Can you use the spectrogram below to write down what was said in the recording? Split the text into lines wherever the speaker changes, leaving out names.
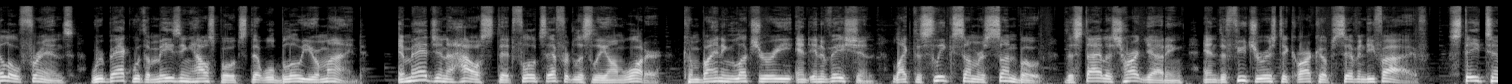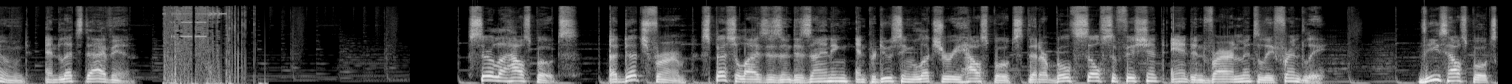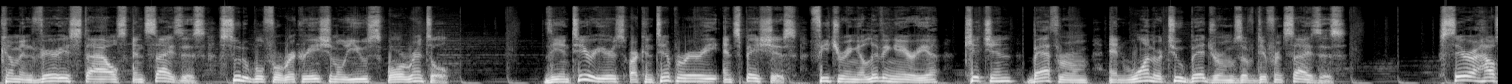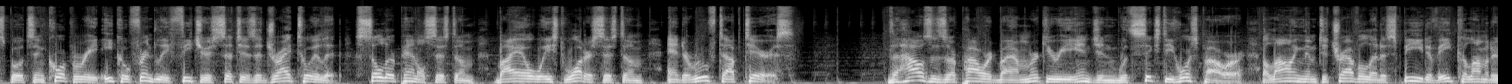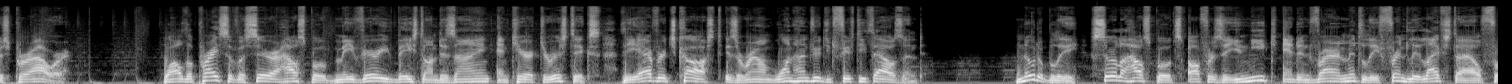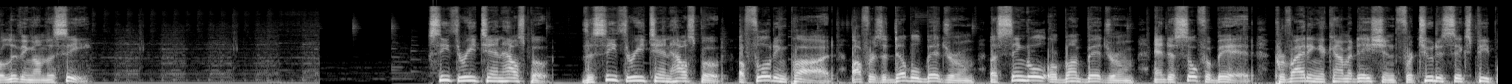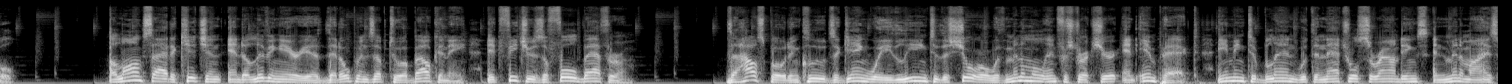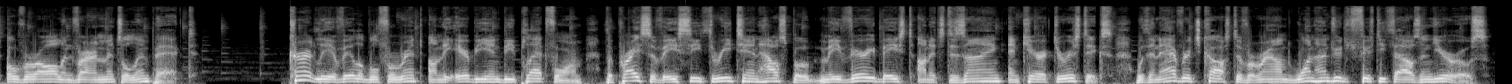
Hello friends, we're back with amazing houseboats that will blow your mind. Imagine a house that floats effortlessly on water, combining luxury and innovation, like the sleek summer sunboat, the stylish Hart Yachting, and the futuristic Arkup 75. Stay tuned, and let's dive in. Surla Houseboats a Dutch firm specializes in designing and producing luxury houseboats that are both self-sufficient and environmentally friendly. These houseboats come in various styles and sizes, suitable for recreational use or rental. The interiors are contemporary and spacious, featuring a living area, kitchen, bathroom, and one or two bedrooms of different sizes. Surla houseboats incorporate eco-friendly features such as a dry toilet, solar panel system, bio-waste water system, and a rooftop terrace. The houses are powered by a Mercury engine with 60 horsepower, allowing them to travel at a speed of 8 kilometers per hour. While the price of a Surla houseboat may vary based on design and characteristics, the average cost is around 150,000. Notably, Surla Houseboats offers a unique and environmentally friendly lifestyle for living on the sea. C310 Houseboat The C310 Houseboat, a floating pod, offers a double bedroom, a single or bunk bedroom, and a sofa bed, providing accommodation for two to six people. Alongside a kitchen and a living area that opens up to a balcony, it features a full bathroom. The houseboat includes a gangway leading to the shore with minimal infrastructure and impact, aiming to blend with the natural surroundings and minimize overall environmental impact. Currently available for rent on the Airbnb platform, the price of a C310 houseboat may vary based on its design and characteristics, with an average cost of around 150,000 euros.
